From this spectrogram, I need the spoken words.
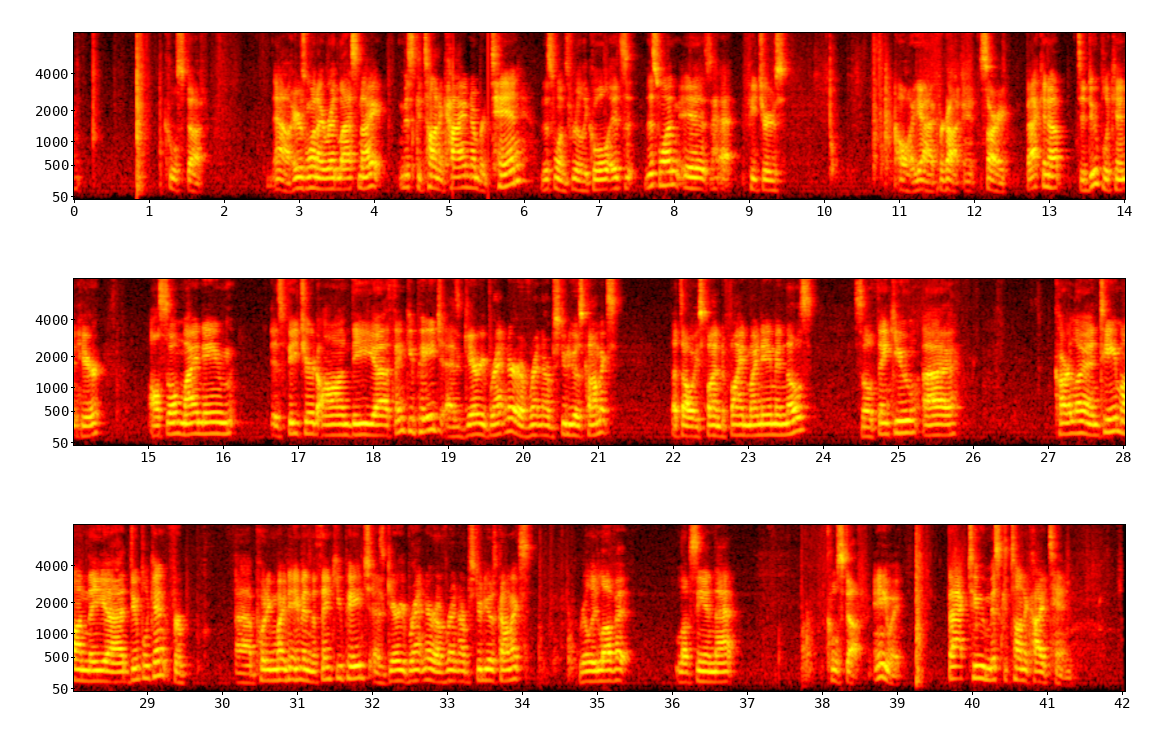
cool stuff. Now, here's one I read last night, Miskatonic High, number 10. This one's really cool. It's This one is features... Oh, yeah, I forgot. Sorry. Backing up to Duplicant here. Also, my name is featured on the uh, thank you page as Gary Brantner of Rentnarb Studios Comics. That's always fun to find my name in those. So thank you, uh, Carla and team on the uh, Duplicant for uh, putting my name in the thank you page as Gary Brantner of Rentnarb Studios Comics. Really love it. Love seeing that. Cool stuff. Anyway, back to Miskatonic High 10.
